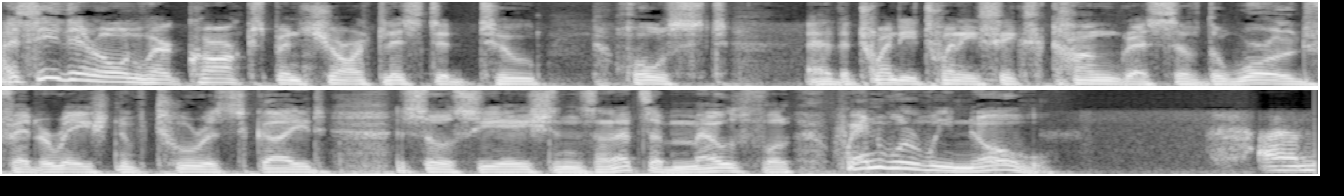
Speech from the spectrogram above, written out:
I see their own where Cork's been shortlisted to host uh, the 2026 Congress of the World Federation of Tourist Guide Associations, and that's a mouthful. When will we know? Um,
